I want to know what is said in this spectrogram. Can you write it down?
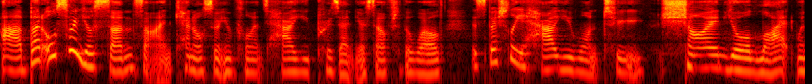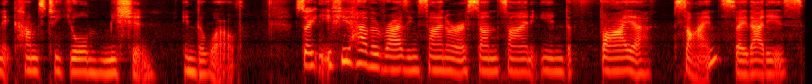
Uh, but also, your sun sign can also influence how you present yourself to the world, especially how you want to shine your light when it comes to your mission in the world. So, if you have a rising sign or a sun sign in the fire signs, so that is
